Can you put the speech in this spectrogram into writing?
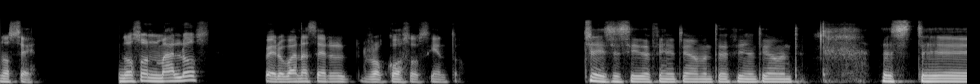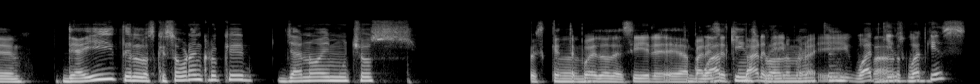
no sé, no son malos, pero van a ser rocosos, siento. Sí, sí, sí, definitivamente, definitivamente. Este, de ahí, de los que sobran, creo que ya no hay muchos pues, ¿qué te um, puedo decir? Eh, aparece Watkins, por ahí. Watkins, Watkins.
